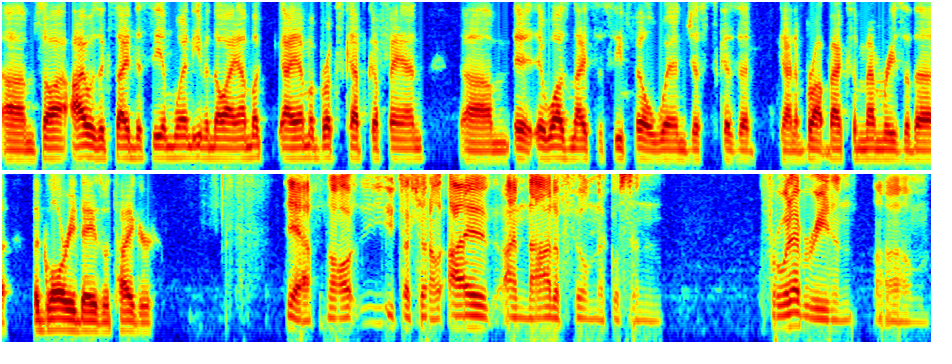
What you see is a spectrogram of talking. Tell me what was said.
Um, so I, I, was excited to see him win, even though I am a I am a Brooks Koepka fan. Um, it, it was nice to see Phil win just because it kind of brought back some memories of the the glory days with Tiger. Yeah, no, you touched on. I I'm not a Phil Mickelson for whatever reason. Um,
